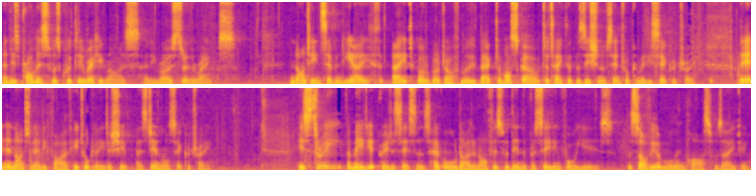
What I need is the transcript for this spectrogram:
and his promise was quickly recognised and he rose through the ranks. In 1978, Gorbachev moved back to Moscow to take the position of Central Committee Secretary. Then, in 1985, he took leadership as General Secretary. His three immediate predecessors had all died in office within the preceding four years. The Soviet ruling class was ageing.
